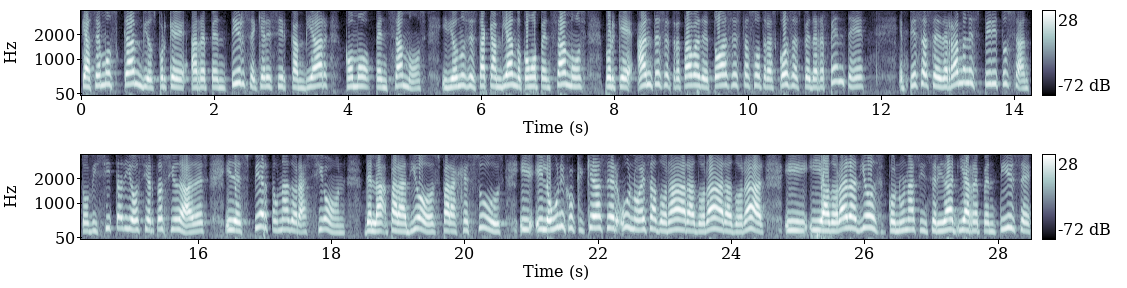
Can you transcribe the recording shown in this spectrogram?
Que hacemos cambios porque arrepentirse quiere decir cambiar cómo pensamos. Y Dios nos está cambiando cómo pensamos porque antes se trataba de todas estas otras cosas, pero de repente empieza, se derrama el Espíritu Santo, visita a Dios ciertas ciudades y despierta una adoración de la, para Dios, para Jesús. Y, lo único que quiere hacer uno es adorar, adorar, adorar y, y adorar a Dios con una sinceridad y arrepentirse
